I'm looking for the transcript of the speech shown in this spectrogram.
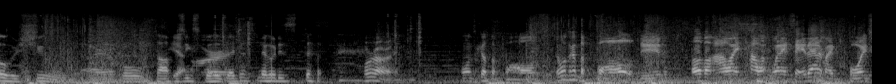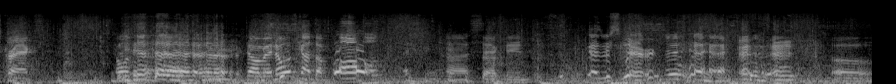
Oh shoot, our whole top is Yeah, exposed. I just noticed. We're alright. No one's got the balls. No one's got the balls, dude. I love how I, how, when I say that, my voice cracks. No, one's, no man, no one's got the balls. Uh, sick, dude. You guys are scared. oh.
